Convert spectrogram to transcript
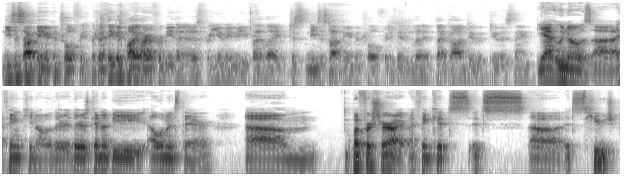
need to stop being a control freak which i think is probably harder for me than it is for you maybe but like just needs to stop being a control freak and let it let god do do his thing Yeah, who knows? Uh, I think you know there there's gonna be elements there, um, but for sure, I, I think it's it's uh, it's huge.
